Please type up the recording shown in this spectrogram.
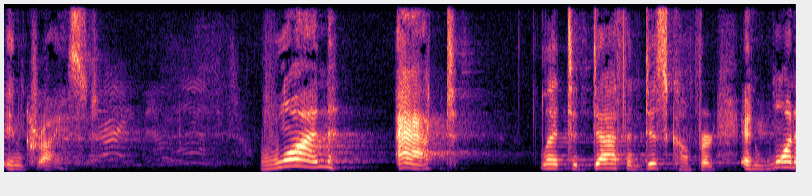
in Christ. One act led to death and discomfort, and one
